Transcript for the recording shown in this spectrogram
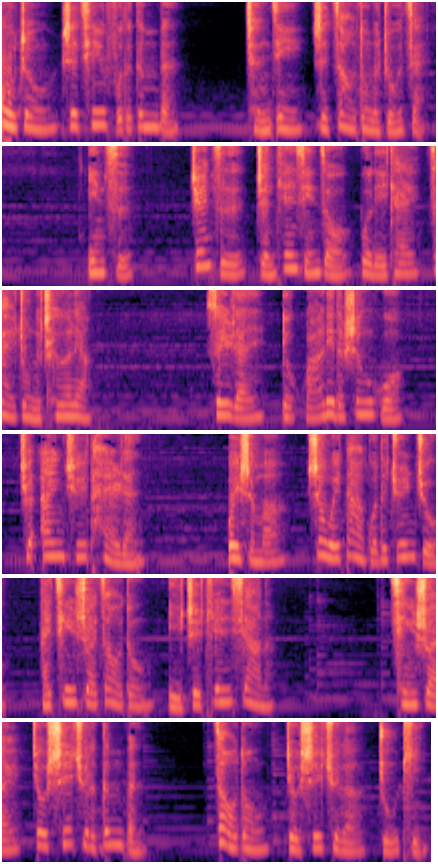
厚重是轻浮的根本沉静是躁动的主宰。因此君子整天行走不离开载重的车辆。虽然有华丽的生活却安居泰然。为什么身为大国的君主还轻率躁动以治天下呢？轻率就失去了根本躁动就失去了主体。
